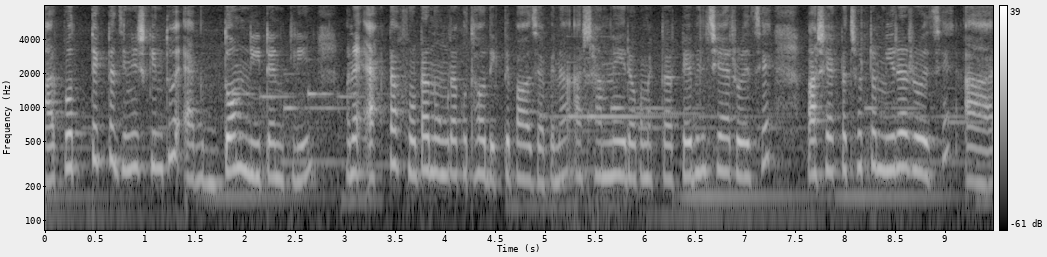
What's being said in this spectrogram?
আর প্রত্যেকটা জিনিস কিন্তু একদম নিট অ্যান্ড ক্লিন মানে একটা ফোঁটা নোংরা কোথাও দেখতে পাওয়া যাবে না। আর সামনে এরকম একটা টেবিল চেয়ার রয়েছে, পাশে একটা ছোট্ট মিরর রয়েছে, আর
